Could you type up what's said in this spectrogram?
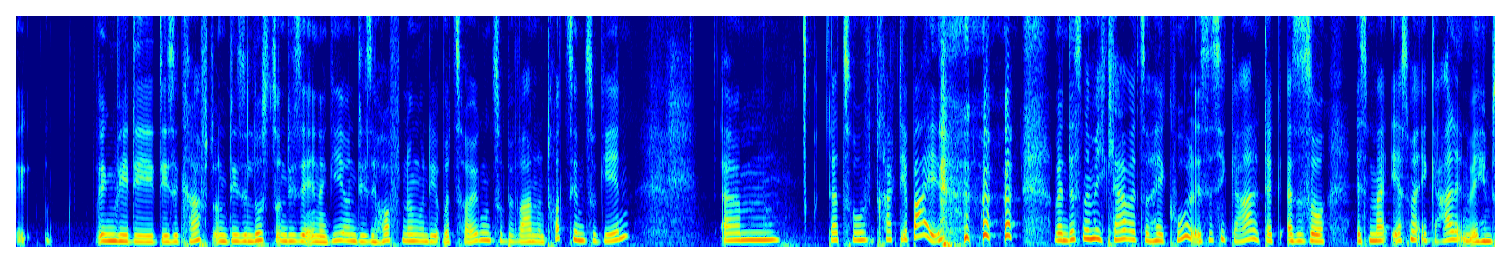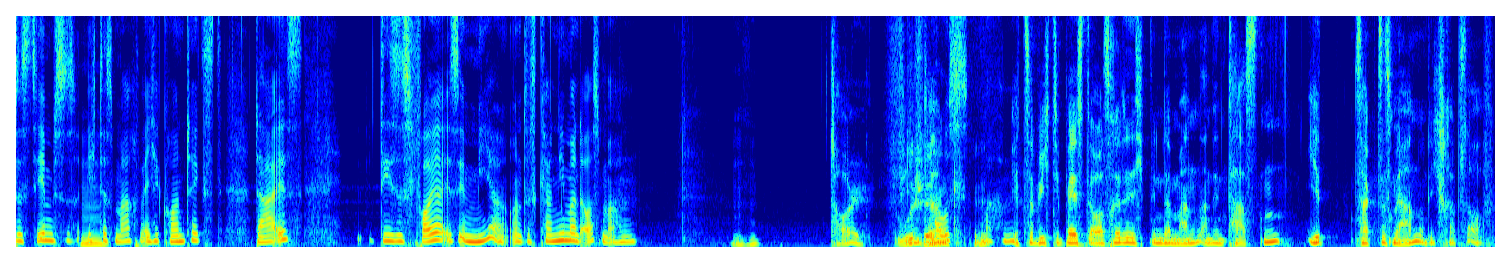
äh, irgendwie die, diese Kraft und diese Lust und diese Energie und diese Hoffnung und die Überzeugung zu bewahren und trotzdem zu gehen, ähm, dazu tragt ihr bei. Wenn das nämlich klar wird, so hey cool, es ist egal. Der, also so, ist mal erstmal egal, in welchem System ich mhm. das mache, welcher Kontext da ist. Dieses Feuer ist in mir und das kann niemand ausmachen. Mhm. Toll. Vielen Dank. Ausmachen. Jetzt habe ich die beste Ausrede, ich bin der Mann an den Tasten. Ihr sagt es mir an und ich schreibe es auf.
